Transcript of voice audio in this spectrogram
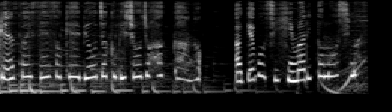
天才清楚系病弱美少女ハッカーの明星ひまりと申します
